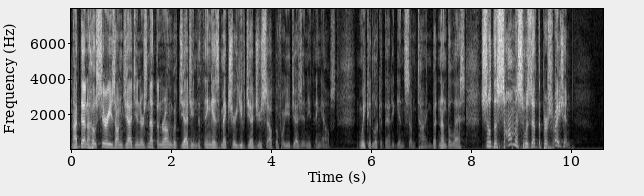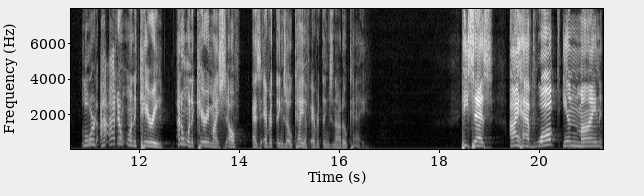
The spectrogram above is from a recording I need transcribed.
I've done a whole series on judging. There's nothing wrong with judging. The thing is, make sure you've judged yourself before you judge anything else. We could look at that again sometime, but nonetheless. So the psalmist was of the persuasion, Lord, I, I don't want to carry, I don't want to carry myself as everything's okay if everything's not okay. He says, I have walked in mine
